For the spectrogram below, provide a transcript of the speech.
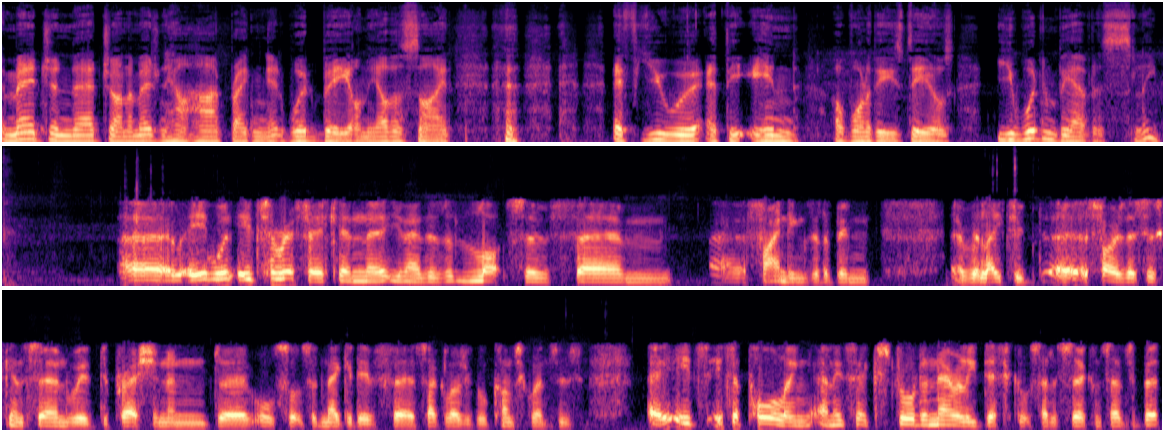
Imagine that, John. Imagine how heartbreaking it would be on the other side. if you were at the end of one of these deals, you wouldn't be able to sleep. Uh, it, it's horrific, and uh, you know, there's lots of um, uh, findings that have been uh, related, uh, as far as this is concerned, with depression and uh, all sorts of negative psychological consequences. it's it's appalling, and it's an extraordinarily difficult set of circumstances. But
